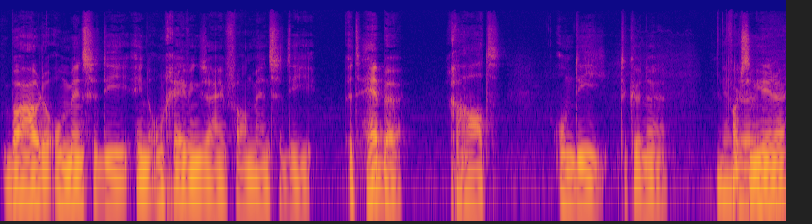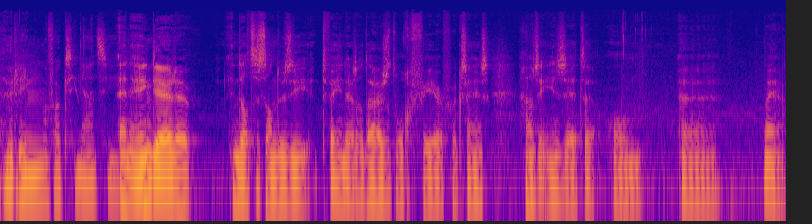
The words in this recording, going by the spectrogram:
behouden om mensen die in de omgeving zijn van mensen die het hebben gehad, om die te kunnen Ja, vaccineren. Ringvaccinatie. En een derde, en dat is dan dus die 32.000 ongeveer vaccins, gaan ze inzetten om, eh, nou ja,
